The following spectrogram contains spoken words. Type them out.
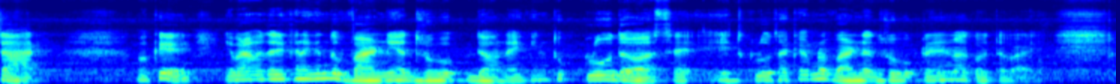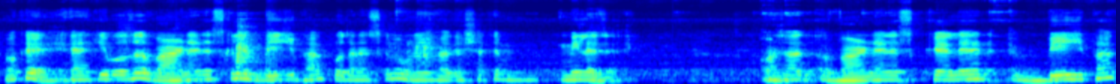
চার। ওকে এবার আমাদের এখানে কিন্তু ভার্নিয়ার ধ্রুবক দেওয়া নেই, কিন্তু ক্লু দেওয়া আছে। এই ক্লু থেকে আমরা ভার্নিয়ার ধ্রুবকটা নির্ণয় করতে পারি। ওকে এখানে কি বলছে? ভার্নিয়ার স্কেলে বিশ ভাগ, প্রধান স্কেলে উনিশ ভাগের সাথে মিলে যায়। অর্থাৎ ভার্নের স্কেলের বিশ ভাগ,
